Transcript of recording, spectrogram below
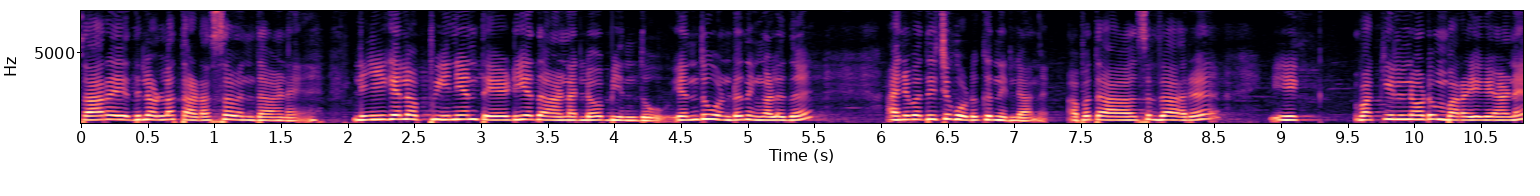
സാറേ ഇതിലുള്ള തടസ്സം എന്താണ്? ലീഗൽ ഒപ്പീനിയൻ തേടിയതാണല്ലോ ബിന്ദു എന്തുകൊണ്ട് നിങ്ങളിത് അനുവദിച്ച് കൊടുക്കുന്നില്ല എന്ന് അപ്പോൾ തഹസിൽദാർ ഈ വക്കീലിനോടും പറയുകയാണ്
